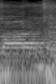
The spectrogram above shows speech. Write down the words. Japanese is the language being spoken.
my head.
